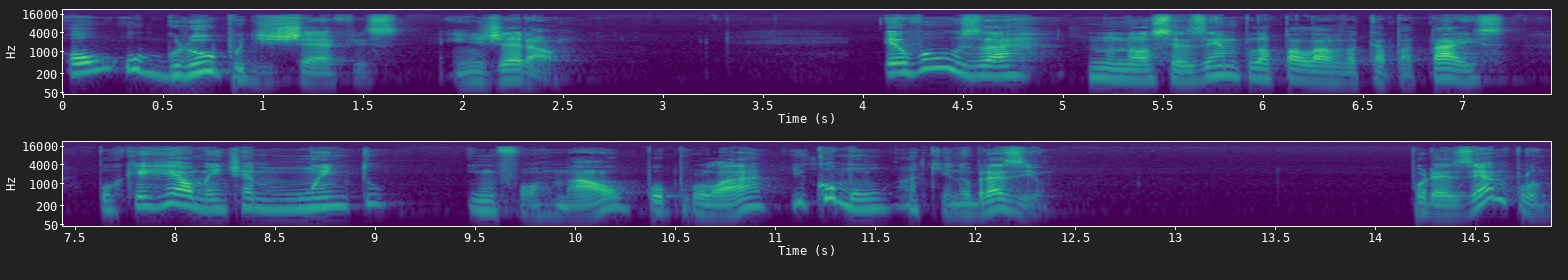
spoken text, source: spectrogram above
ou o grupo de chefes em geral. Eu vou usar no nosso exemplo a palavra capataz porque realmente é muito informal, popular e comum aqui no Brasil. Por exemplo,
